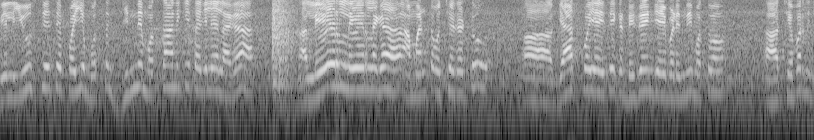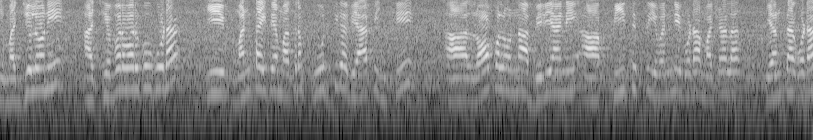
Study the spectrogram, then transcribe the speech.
వీళ్ళు యూజ్ చేసే పొయ్యి మొత్తం గిన్నె మొత్తానికి తగిలేలాగా ఆ లేయర్ లేయర్లుగా ఆ మంట వచ్చేటట్టు గ్యాస్ పొయ్యి అయితే ఇక్కడ డిజైన్ చేయబడింది. మొత్తం ఆ చివరి నుంచి మధ్యలోని ఆ చివరి వరకు కూడా ఈ మంట అయితే మాత్రం పూర్తిగా వ్యాపించి ఆ లోపల ఉన్న బిర్యానీ ఆ పీసెస్ ఇవన్నీ కూడా మసాలా ఇదంతా కూడా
